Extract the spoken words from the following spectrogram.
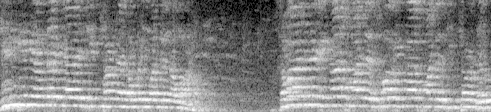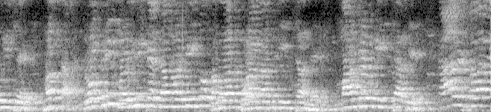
જિંદગીની અંદર ક્યારે શિક્ષણ ને નોકરી માટે ન માનો સમાજને વિકાસ માટે સ્વ માટે શિક્ષણ જરૂરી છે. ફક્ત નોકરી મળવી કે ન મળવી તો ભગવાન ભોળાનાથની ઈચ્છા છે. મહાદેવની ઈચ્છા છે. કાલ સવારે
